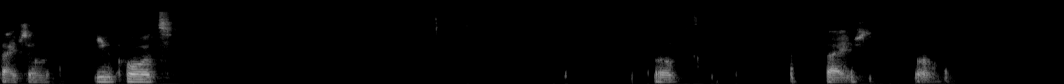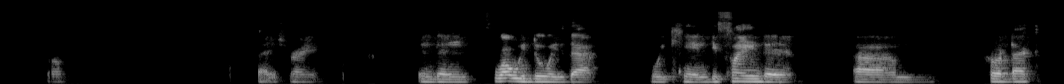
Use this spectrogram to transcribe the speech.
types are import prop types, prop types, right? And then what we do is that we can define the um, product,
